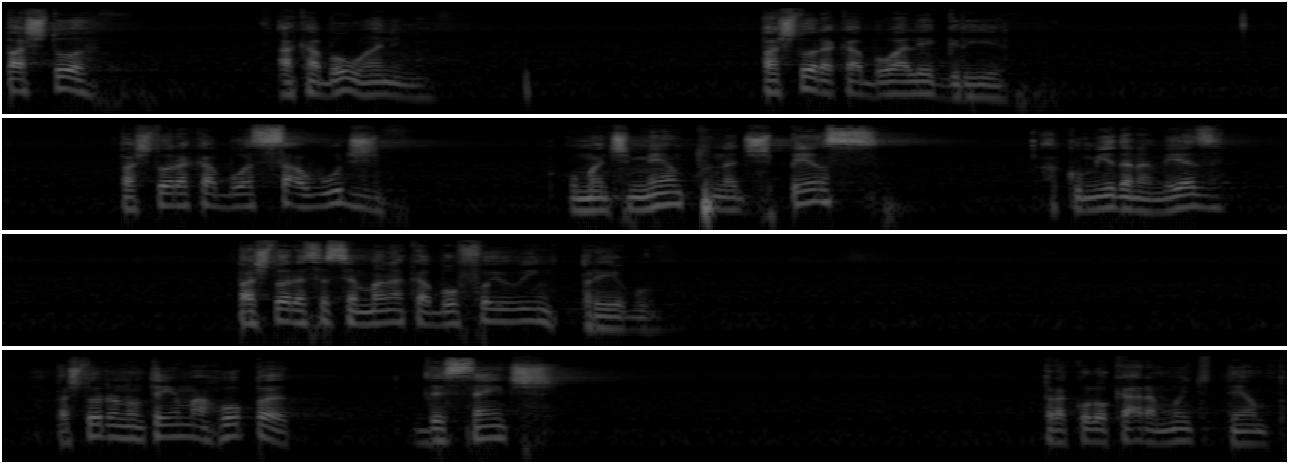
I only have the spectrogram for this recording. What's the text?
Pastor, acabou o ânimo. Pastor, acabou a alegria. Pastor, acabou a saúde, o mantimento na dispensa, a comida na mesa. Pastor, essa semana acabou foi o emprego. Pastor, eu não tenho uma roupa decente para colocar há muito tempo.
